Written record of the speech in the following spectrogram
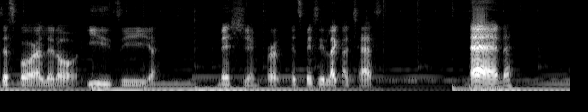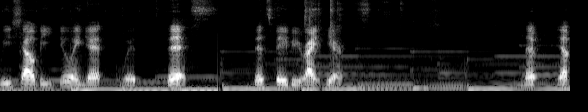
Just for a little easy mission. For It's basically like a test. And we shall be doing it with this. This baby right here. Nope, yep,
